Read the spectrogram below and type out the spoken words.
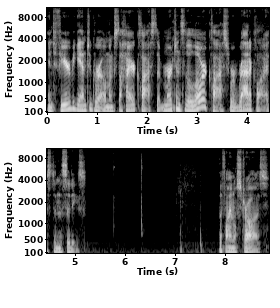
and fear began to grow amongst the higher class that merchants of the lower class were radicalized in the cities. The final straws.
